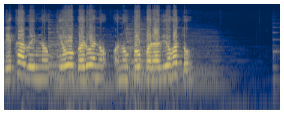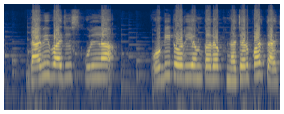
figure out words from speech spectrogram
રેખાબેનનો કેવો ગર્વનો અનુભવ કરાવ્યો હતો. ડાબી બાજુ સ્કૂલના ઓડિટોરિયમ તરફ નજર પડતા જ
